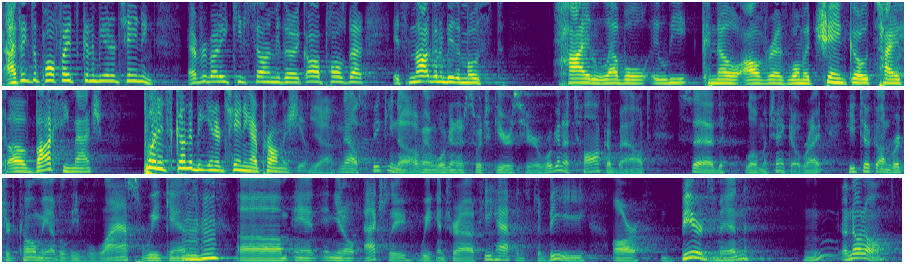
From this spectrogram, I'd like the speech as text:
I think the Paul fight's going to be entertaining. Everybody keeps telling me they're like, "Oh, Paul's bad." It's not going to be the most high level elite Canelo Alvarez Lomachenko type of boxing match, but it's going to be entertaining. I promise you. Yeah. Now, speaking of, and we're going to switch gears here, we're going to talk about said Lomachenko, right? He took on Richard Commey, I believe, last weekend. Mm-hmm. Um, and, and, you know, actually, Weekend Trav, he happens to be our beardsman. Hmm? No, no.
